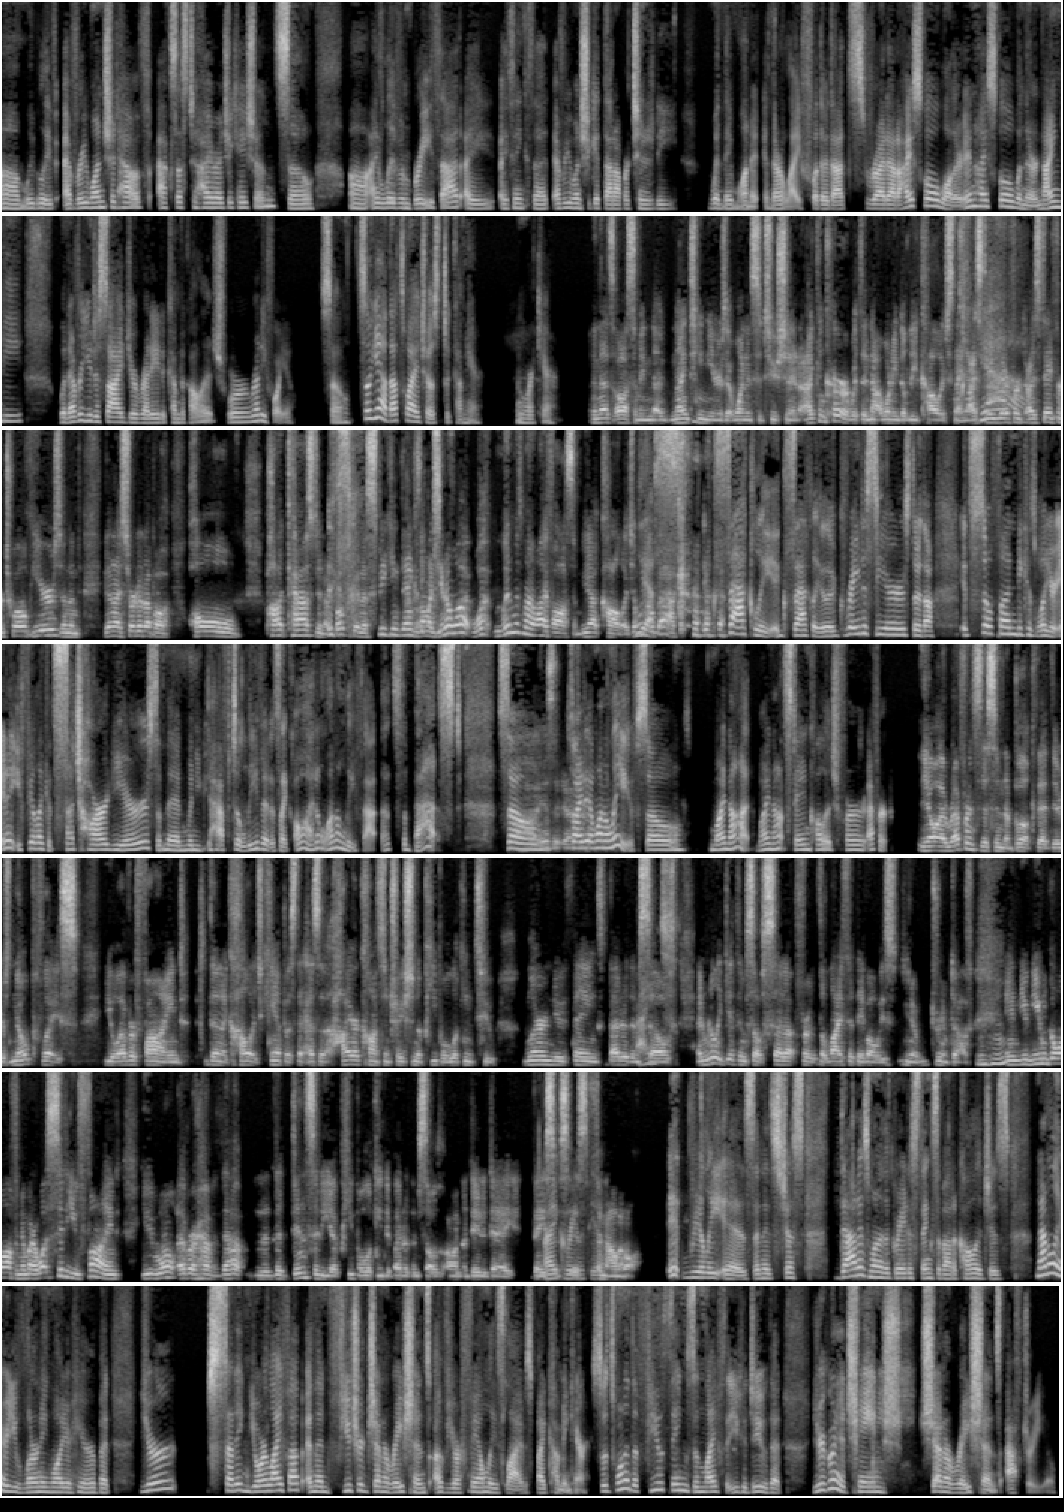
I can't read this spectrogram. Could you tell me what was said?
Um, we believe everyone should have access to higher education. So uh, I live and breathe that. I, I think that everyone should get that opportunity when they want it in their life, whether that's right out of high school, while they're in high school, when they're 90, whenever you decide you're ready to come to college, we're ready for you. So, so yeah, that's why I chose to come here and work here. And that's awesome. I mean, 19 years at one institution, and I concur with the not wanting to leave college thing. I stayed yeah. there for I stayed for 12 years, and then then I started up a whole podcast and a book and a speaking thing because I'm like, you know what? What when was my life awesome? We at college. I'm yes, gonna go back. exactly, exactly. They're the greatest years. They're the. It's so fun because while you're in it, you feel like it's such hard years, and then when you have to leave it, it's like, oh, I don't want to leave that. That's the best. So, uh, so I didn't want to leave. So why not? Why not stay in college forever? You know, I reference this in the book that there's no place you'll ever find than a college campus that has a higher concentration of people looking to learn new things, better themselves, right. and really get themselves set up for the life that they've always, you know, dreamt of. Mm-hmm. And you, you can go off and no matter what city you find, you won't ever have that the, the density of people looking to better themselves on a day to day basis is phenomenal. It really is. And it's just that is one of the greatest things about a college is not only are you learning while you're here, but you're setting your life up and then future generations of your family's lives by coming here. So it's one of the few things in life that you could do that you're going to change generations after you.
